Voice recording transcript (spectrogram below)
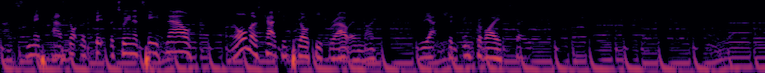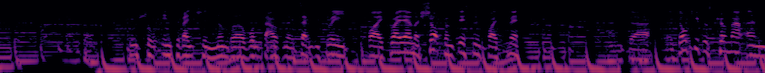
And Smith has got the bit between her teeth now and almost catches the goalkeeper out. And nice reaction, improvised save. Crucial intervention number 1073 by Graham. A shot from distance by Smith. And uh, the goalkeeper's come out and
